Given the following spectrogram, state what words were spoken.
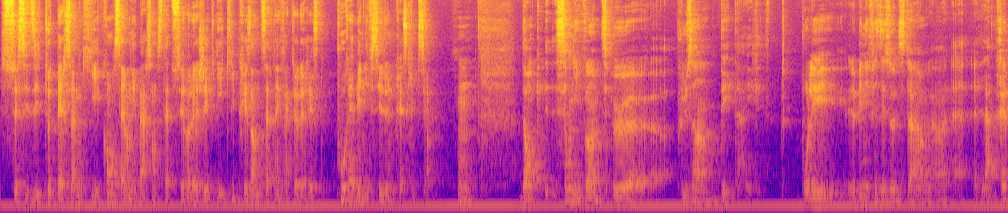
Ceci dit, toute personne qui est concernée par son statut sérologique et qui présente certains facteurs de risque pourrait bénéficier d'une prescription. Hmm. Donc, si on y va un petit peu euh, plus en détail, pour les, le bénéfice des auditeurs, là, la PrEP,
